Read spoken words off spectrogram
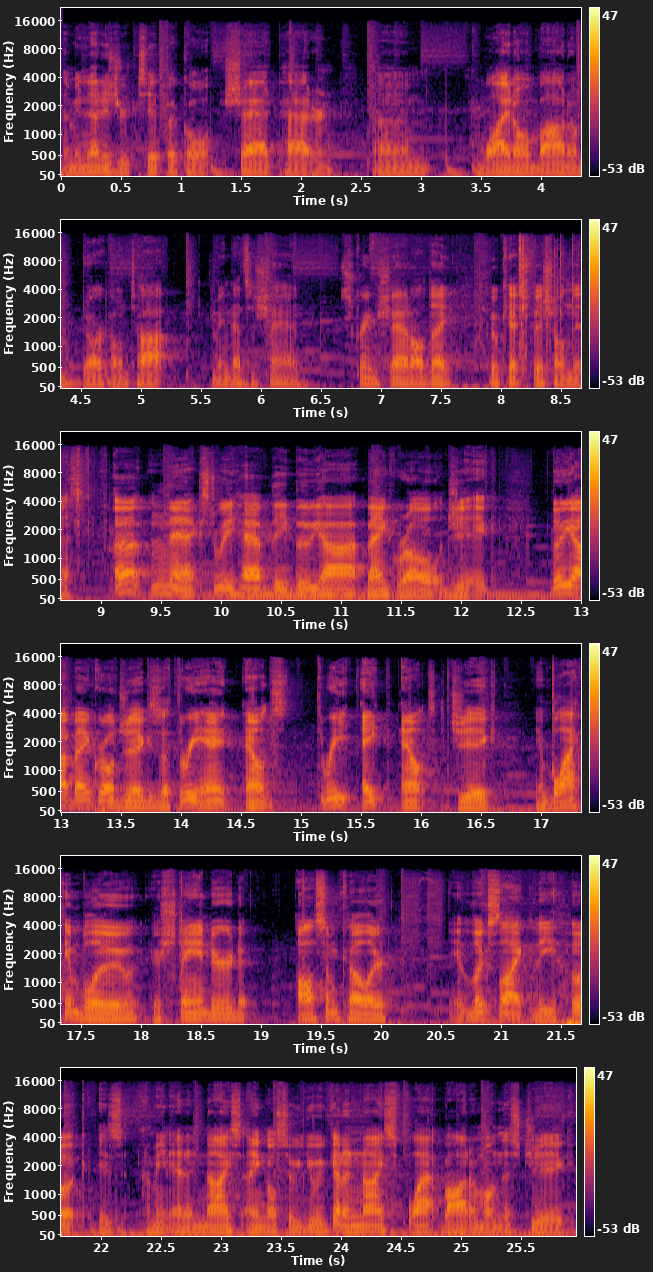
I mean, that is your typical shad pattern. Um, white on bottom, dark on top. I mean, that's a shad. Scream shad all day. You'll catch fish on this. Up next, we have the Booyah Bankroll Jig. Booyah Bankroll Jig is a three eight ounce, three eight ounce jig in black and blue, your standard awesome color. It looks like the hook is, I mean, at a nice angle. So you've got a nice flat bottom on this jig.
